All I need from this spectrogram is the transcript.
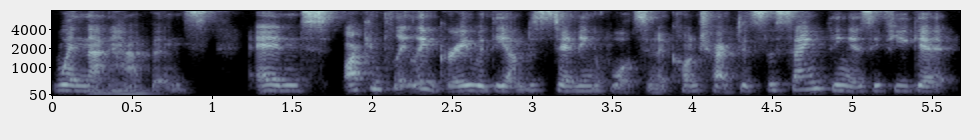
when that mm-hmm. happens. And I completely agree with the understanding of what's in a contract. It's the same thing as if you get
